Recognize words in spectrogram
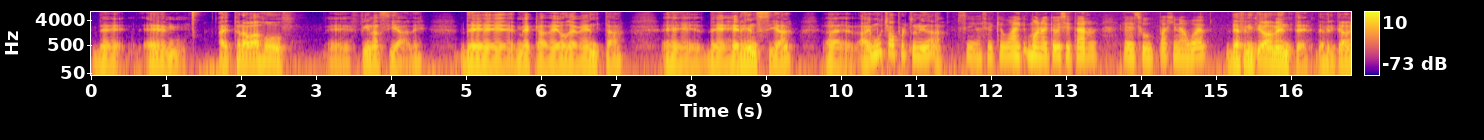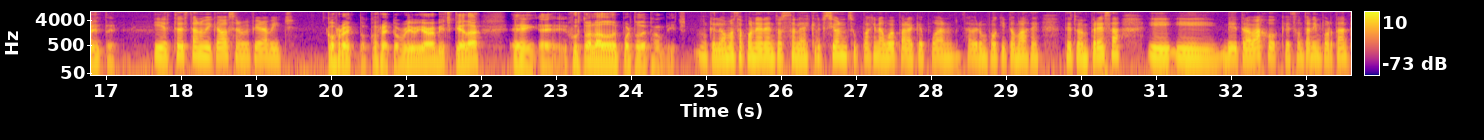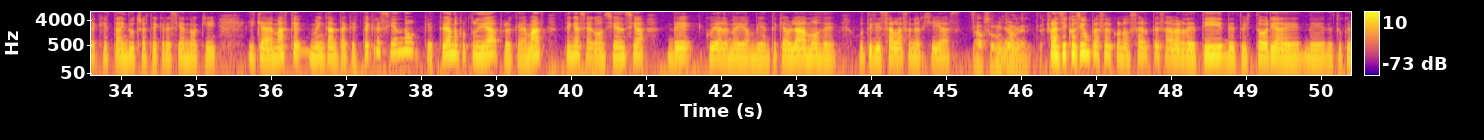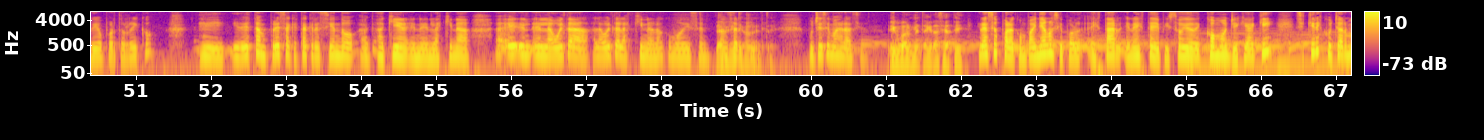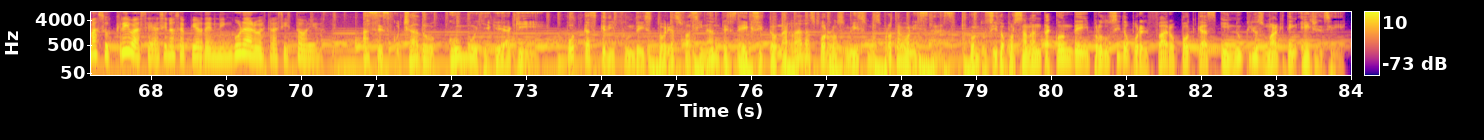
de em, hay trabajos eh, financieros, de mercadeo de venta, eh, de gerencia. Eh, hay mucha oportunidad. Sí, así que bueno, hay que visitar su página web. Definitivamente, definitivamente. Y ustedes están ubicados en Riviera Beach. Correcto, correcto. Riviera Beach queda eh, justo al lado del puerto de Palm Beach. Que lo vamos a poner entonces en la descripción, su página web, para que puedan saber un poquito más de, tu empresa y, y, de trabajos que son tan importantes que esta industria esté creciendo aquí y que además que me encanta que esté creciendo, que esté dando oportunidad, pero que además tenga esa conciencia de cuidar el medio ambiente, que hablábamos de utilizar las energías Absolutamente. Francisco, ha sido un placer conocerte, saber de ti, de tu historia, de, de, tu querido Puerto Rico y, y, de esta empresa que está creciendo aquí en, en la esquina, en, la vuelta, a la vuelta de la esquina, ¿no? Como dicen, tan cerquita. Muchísimas gracias. Igualmente, gracias a ti. Gracias por acompañarnos y por estar en este episodio de Cómo llegué aquí. Si quiere escuchar más, suscríbase, así no se pierden ninguna de nuestras historias. Has escuchado Cómo llegué aquí podcast que difunde historias fascinantes de éxito narradas por los mismos protagonistas. Conducido por Samantha Conde y producido por el Faro Podcast y Nucleus Marketing Agency.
